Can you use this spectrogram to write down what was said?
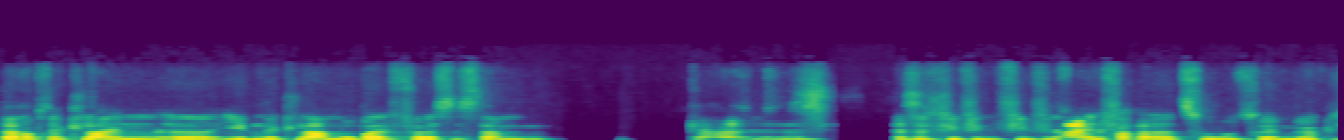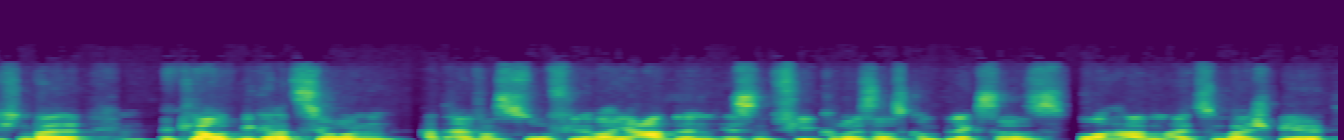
dann auf der kleinen äh, Ebene, klar, Mobile First ist dann, ja, das ist, das ist viel, viel, viel, viel einfacher zu, zu ermöglichen, weil mhm. eine Cloud-Migration hat einfach so viele Variablen, ist ein viel größeres, komplexeres Vorhaben, als zum Beispiel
